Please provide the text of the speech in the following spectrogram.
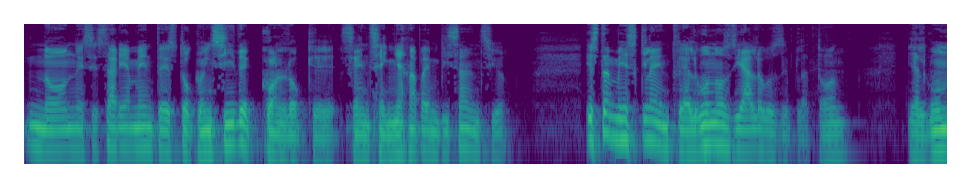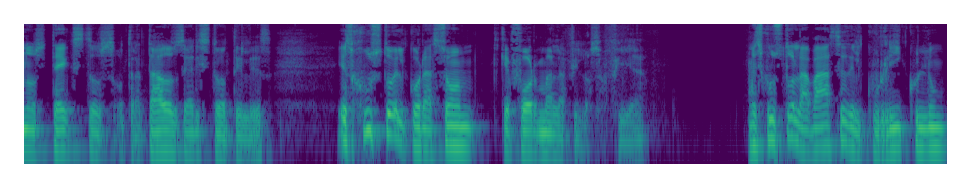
no necesariamente esto coincide con lo que se enseñaba en Bizancio. Esta mezcla entre algunos diálogos de Platón y algunos textos o tratados de Aristóteles es justo el corazón que forma la filosofía. Es justo la base del currículum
